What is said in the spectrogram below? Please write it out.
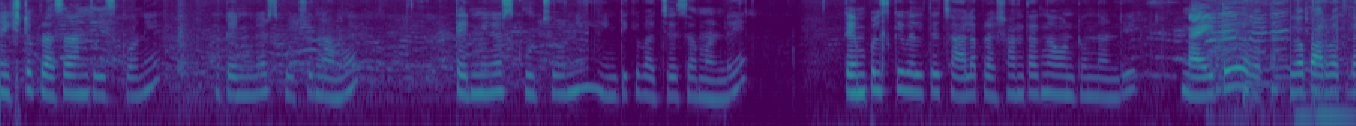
నెక్స్ట్ ప్రసాదం తీసుకొని టెన్ మినిట్స్ కూర్చున్నాము. టెన్ మినిట్స్ కూర్చొని ఇంటికి వచ్చేసామండి. టెంపుల్స్కి వెళ్తే చాలా ప్రశాంతంగా ఉంటుందండి. నైట్ శివపార్వతుల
